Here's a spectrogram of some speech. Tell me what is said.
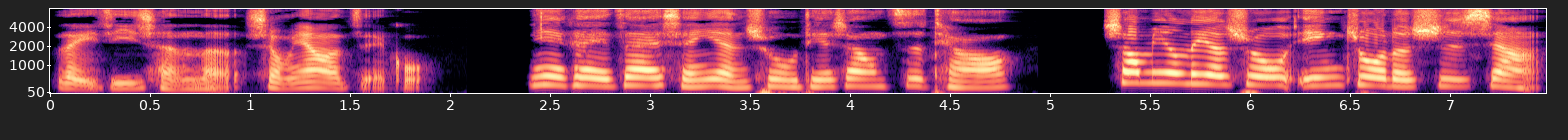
累积成了什么样的结果。你也可以在显眼处贴上字条，上面列出应做的事项。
